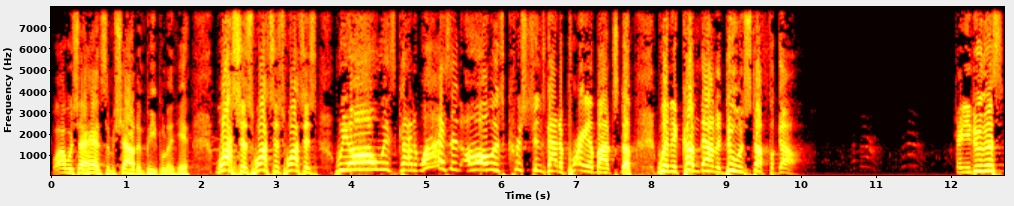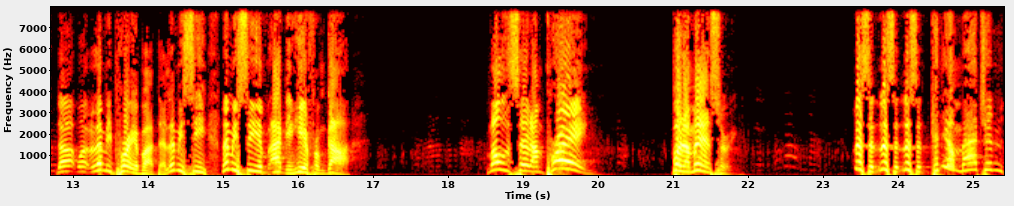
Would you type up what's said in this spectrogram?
Well, I wish I had some shouting people in here. Watch us, watch us, watch us. We always got to, why is it always Christians got to pray about stuff when it come down to doing stuff for God? Can you do this? No, well, let me pray about that. Let me see. Let me see if I can hear from God. Moses said, I'm praying, but I'm answering. Listen, listen, listen. Can you imagine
